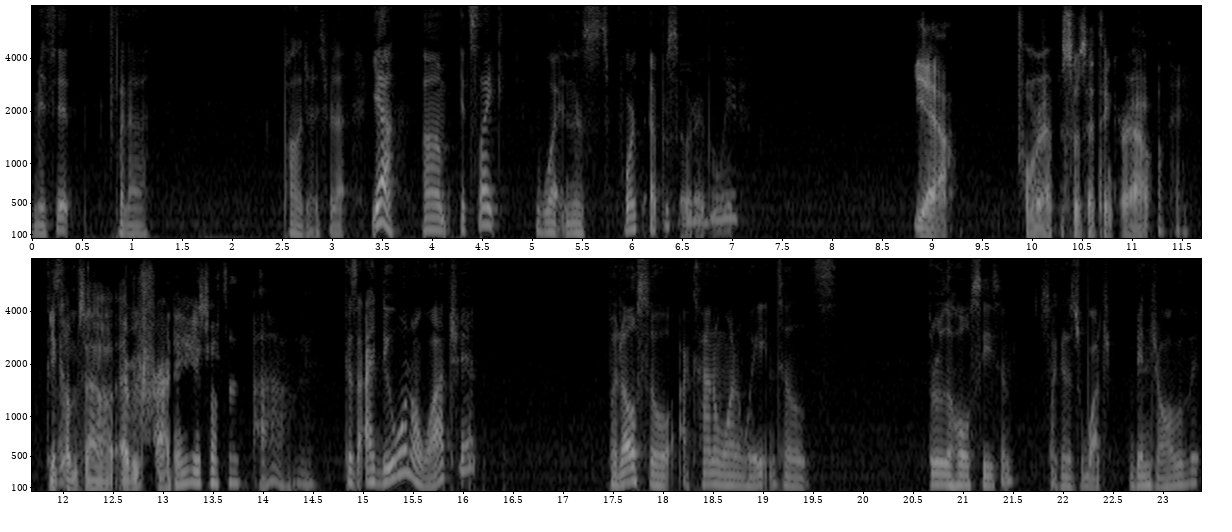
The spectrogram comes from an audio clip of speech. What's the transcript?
miss it. But uh, apologize for that. Yeah. Um, it's like what in this fourth episode, I believe. Yeah. Four episodes, I think, are out. Okay. It comes out every Friday or something. Ah, okay. Because I do want to watch it, but also I kind of want to wait until it's through the whole season, so I can just watch binge all of it.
